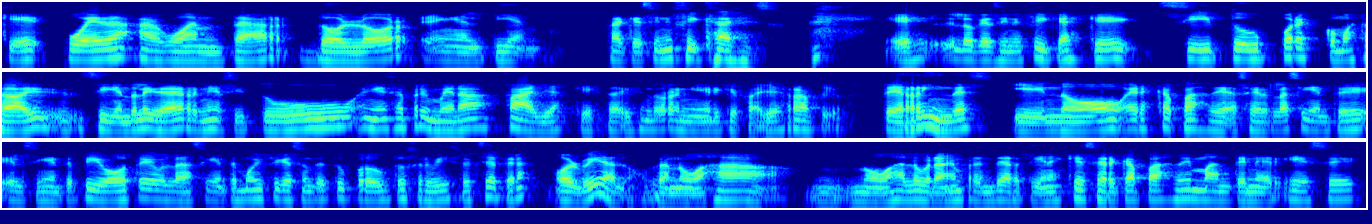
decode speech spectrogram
que pueda aguantar dolor en el tiempo. O sea, ¿qué significa eso? lo que significa es que si tú, por, como estaba siguiendo la idea de Renier, si tú en esa primera falla que está diciendo Renier y que falles rápido, te rindes y no eres capaz de hacer la siguiente, el siguiente pivote o la siguiente modificación de tu producto, servicio, etcétera, olvídalo. O sea, no vas a, no vas a lograr emprender. Tienes que ser capaz de mantener ese,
